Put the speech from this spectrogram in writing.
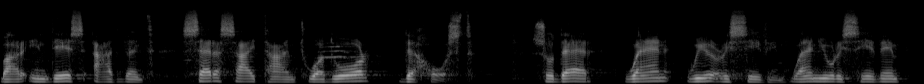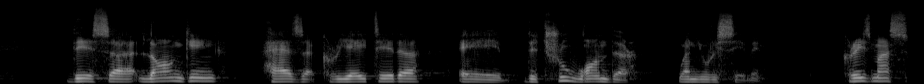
But in this Advent, set aside time to adore the host so that when we receive Him, when you receive Him, this uh, longing has uh, created uh, a, the true wonder when you receive Him. Christmas,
